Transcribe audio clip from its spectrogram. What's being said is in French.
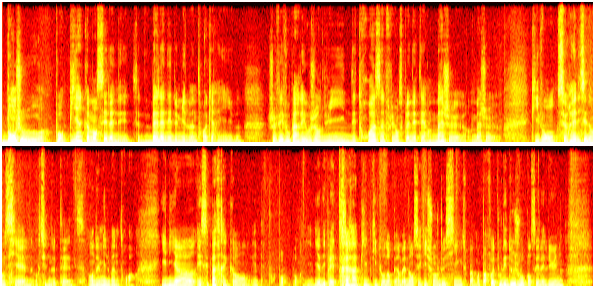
Bonjour Pour bien commencer l'année, cette belle année 2023 qui arrive, je vais vous parler aujourd'hui des trois influences planétaires majeures, majeures, qui vont se réaliser dans le ciel, au-dessus de nos têtes, en 2023. Il y a, et c'est pas fréquent, il y a des planètes très rapides qui tournent en permanence et qui changent de signe, parfois tous les deux jours quand c'est la Lune,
